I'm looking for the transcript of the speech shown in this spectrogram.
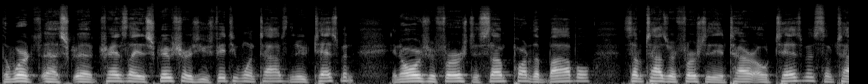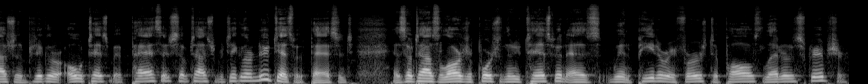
the word uh, uh, translated scripture is used 51 times in the New Testament. It always refers to some part of the Bible. Sometimes refers to the entire Old Testament, sometimes to a particular Old Testament passage, sometimes to a particular New Testament passage, and sometimes a larger portion of the New Testament, as when Peter refers to Paul's letter in Scripture.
